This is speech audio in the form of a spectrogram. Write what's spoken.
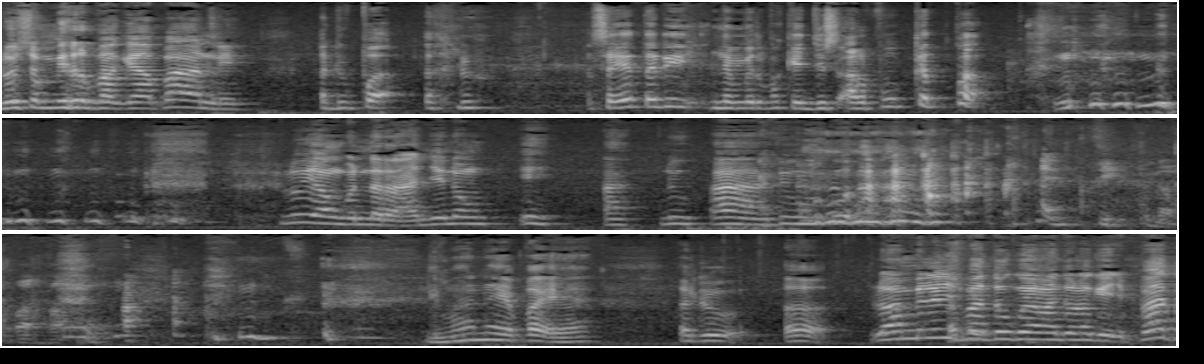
Lu semir pakai apaan nih? aduh Pak, aduh. Saya tadi nyemir pakai jus alpukat Pak. Lu yang bener aja dong. Ih, aduh, aduh. Gimana ya Pak ya? Aduh, eh, Lu ambilin sepatu gue yang satu lagi cepat.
